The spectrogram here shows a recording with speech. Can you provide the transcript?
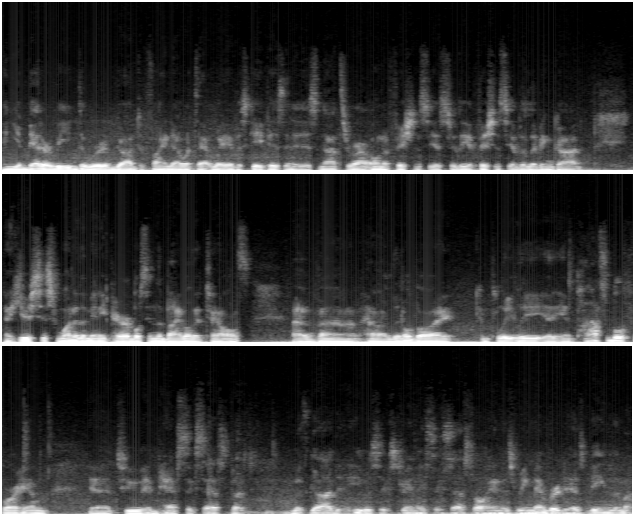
And you better read the Word of God to find out what that way of escape is, and it is not through our own efficiency, it's through the efficiency of the living God. Now, here's just one of the many parables in the Bible that tells of uh, how a little boy, completely uh, impossible for him uh, to have success, but with God, he was extremely successful and is remembered as being the, uh,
